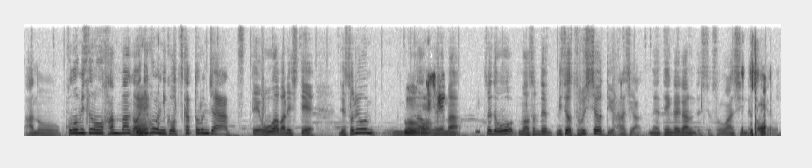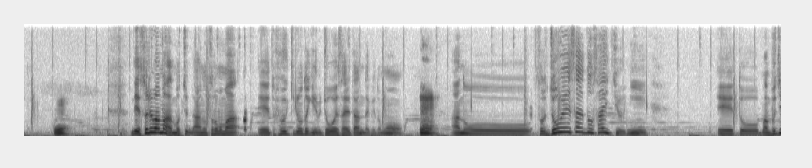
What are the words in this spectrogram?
あのこの店のハンバーガーは猫の肉を使っとるんじゃーっつって大暴れしてでそれを、まあねまあ、それでお、まあ、それで店を潰しちゃうっていう話が、ね、展開があるんですよそのワンシーンだけど。うん。でそれはまあもちろんあのそのまま、えー、と風切りの時にも上映されたんだけども、うん。あのーその上映さの最中に、えーとまあ、無事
